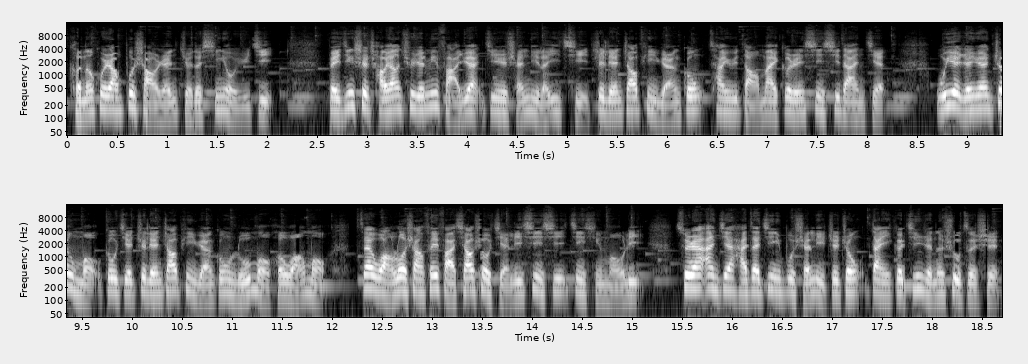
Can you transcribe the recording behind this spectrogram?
可能会让不少人觉得心有余悸。北京市朝阳区人民法院近日审理了一起智联招聘员工参与倒卖个人信息的案件。无业人员郑某勾结智联招聘员工卢某和王某，在网络上非法销售简历信息进行牟利。虽然案件还在进一步审理之中，但一个惊人的数字是，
